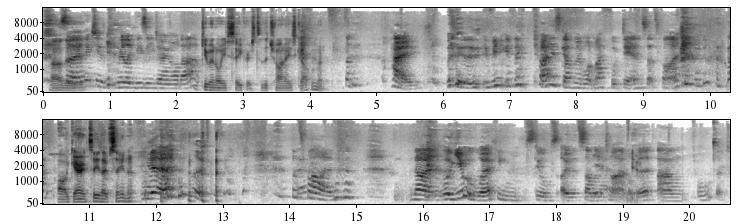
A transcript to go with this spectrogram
so I think she's really busy doing all that. giving all your secrets to the Chinese government. hey, if, you, if the Chinese government want my foot dance, that's fine. I guarantee they've seen it. Yeah, look, that's fine. No, well, you were working still over some of the Yeah. time of Yeah. it. Um, all of it.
